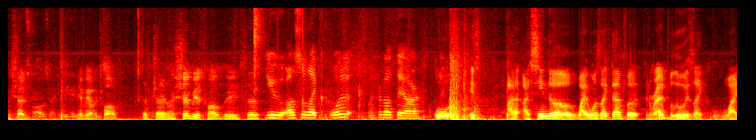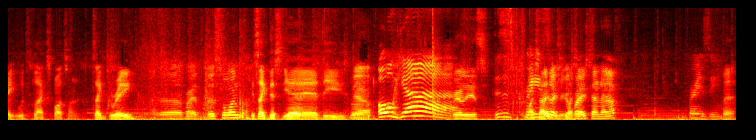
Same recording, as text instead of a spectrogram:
We should. 12's right here. Yeah, we have a 12. Seb, try it should be a 12, he says. You also like what? I forgot they are. Ooh, it's. I I seen the white ones like that, but In red? the blue is like white with black spots on it. It's like gray. Uh, probably this one. It's like this. Yeah, yeah, these, bro. Yeah. Oh yeah. Three of these. This is crazy. size? It's actually a My good price, 10 and a half. Crazy. Bet.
